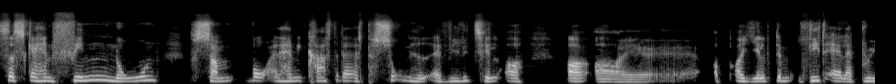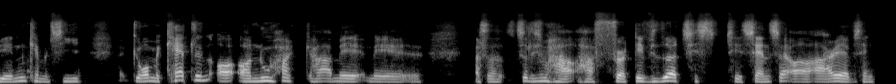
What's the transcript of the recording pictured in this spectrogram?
så skal han finde nogen, som, hvor at han i kraft af deres personlighed er villig til at, og, og, øh, og, og hjælpe dem lidt af Brienne, kan man sige, gjorde med Catelyn, og, og nu har, har med, med altså, så ligesom har, har ført det videre til, til Sansa og Arya, hvis han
